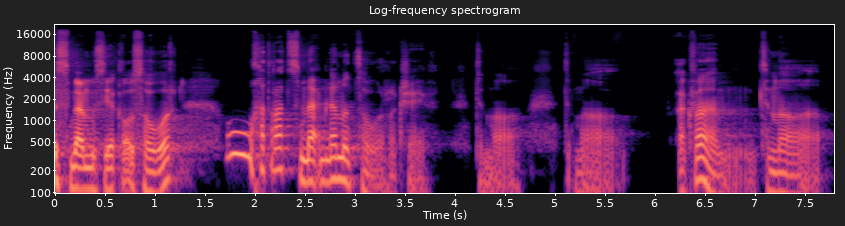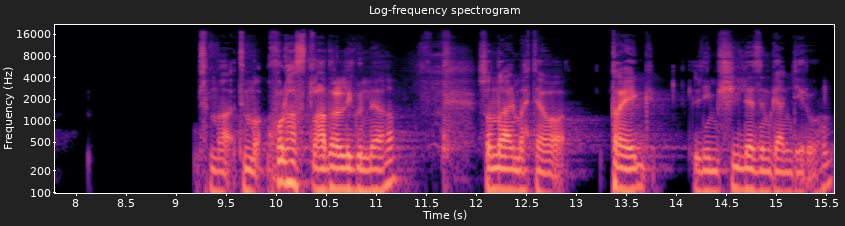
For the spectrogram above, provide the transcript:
اسمع موسيقى وصور وخطرات تسمع بلا ما تصور راك شايف. تما تما راك فاهم. تما تما تما خلاصة الهضرة اللي قلناها. صناع المحتوى طريق اللي مشي لازم قاع نديروهم.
